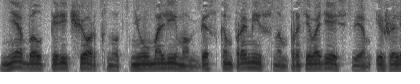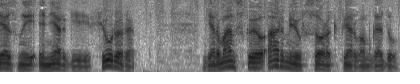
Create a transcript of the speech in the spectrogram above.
не был перечеркнут неумолимым, бескомпромиссным противодействием и железной энергией фюрера, германскую армию в 1941 году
